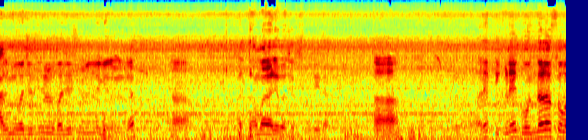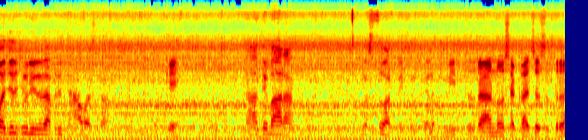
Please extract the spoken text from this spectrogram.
काल मी वजन वजनशिवरीला गेलो मी का हां धमाल आली वजनशिवरीला हां. अरे तिकडे गोंधळ असतो वजनशिवरीला रात्री दहा वाजता. ओके. दहा ते बारा. मस्त वाटते इकडे, है ना? मित्रांनो सकाळचं सत्र.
